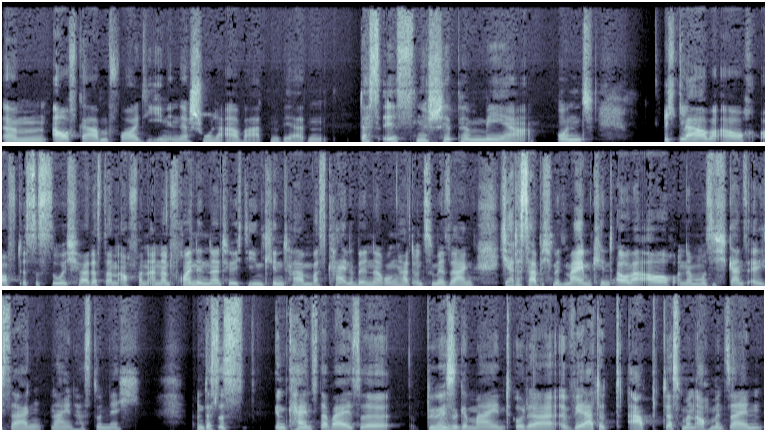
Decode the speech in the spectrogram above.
ähm, Aufgaben vor, die ihn in der Schule erwarten werden das ist eine Schippe mehr. Und ich glaube auch, oft ist es so, ich höre das dann auch von anderen Freundinnen natürlich, die ein Kind haben, was keine Behinderung hat und zu mir sagen, ja, das habe ich mit meinem Kind aber auch. Und dann muss ich ganz ehrlich sagen, nein, hast du nicht. Und das ist in keinster Weise böse gemeint oder wertet ab, dass man auch mit seinen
